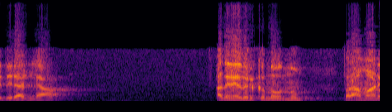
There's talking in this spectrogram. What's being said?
എതിരല്ല. അതിനെതിർക്കുന്ന ഒന്നും പ്രാമാണിക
